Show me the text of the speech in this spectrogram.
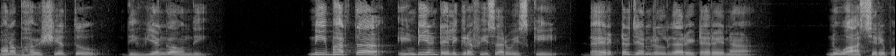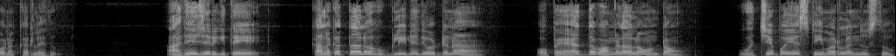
మన భవిష్యత్తు దివ్యంగా ఉంది. నీ భర్త ఇండియన్ టెలిగ్రఫీ సర్వీస్కి డైరెక్టర్ జనరల్గా రిటైర్ అయినా నువ్వు ఆశ్చర్యపోనక్కర్లేదు. అదే జరిగితే కలకత్తాలో హుగ్లీ నది ఒడ్డున ఓ పెద్ద బంగళాలో ఉంటాం. వచ్చేపోయే స్టీమర్లను చూస్తూ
